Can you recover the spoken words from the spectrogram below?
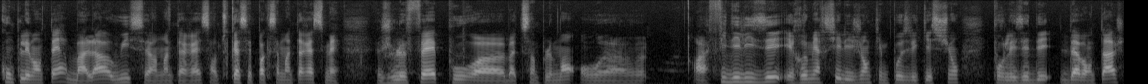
complémentaire, bah là oui, ça m'intéresse. En tout cas, ce n'est pas que ça m'intéresse, mais je le fais pour euh, tout simplement fidéliser et remercier les gens qui me posent des questions pour les aider davantage.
